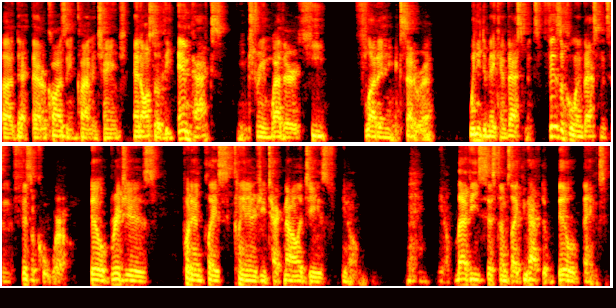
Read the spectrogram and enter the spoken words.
uh, that that are causing climate change, and also the impacts extreme weather, heat, flooding, etc., we need to make investments, physical investments in the physical world, build bridges, put in place clean energy technologies, you know, you know, levee systems, like you have to build things.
